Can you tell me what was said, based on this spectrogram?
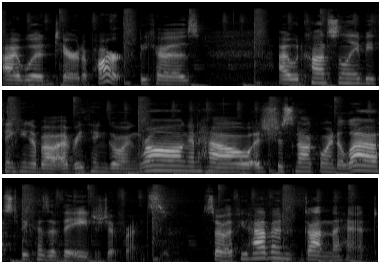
I would tear it apart because I would constantly be thinking about everything going wrong and how it's just not going to last because of the age difference. So if you haven't gotten the hint,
